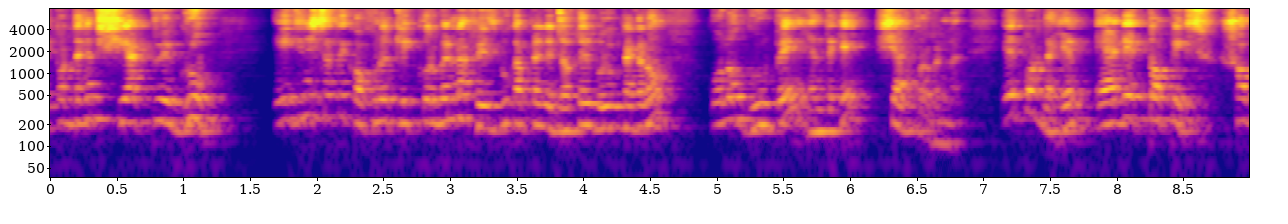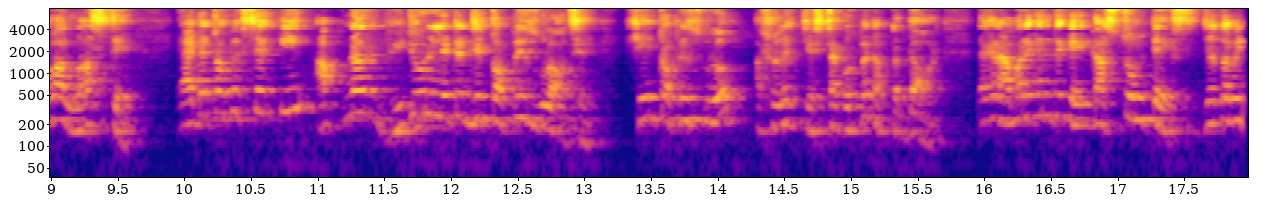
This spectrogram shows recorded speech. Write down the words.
এরপর দেখেন শেয়ার টু এ গ্রুপ এই জিনিসটাতে কখনো ক্লিক করবেন না। ফেসবুক আপনাকে যতই বলুক না কেন, কোনো গ্রুপে এখান থেকে শেয়ার করবেন না। এরপর দেখেন অ্যাড এ টপিক্স সবার লাস্টে অ্যাড টপিক্সে কি? আপনার ভিডিও রিলেটেড যে টপিকসগুলো আছে, সেই টপিকসগুলো আসলে চেষ্টা করবেন আপনার দেওয়ার। দেখেন, আমার এখান থেকে কাস্টম টেক্স যেহেতু আমি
